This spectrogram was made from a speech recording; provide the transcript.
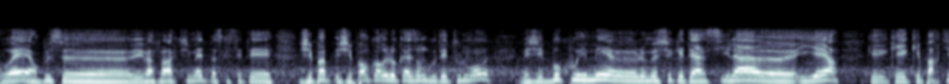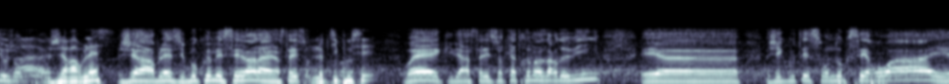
Ouais, en plus euh, il va falloir que tu m'aides parce que c'était. J'ai pas, j'ai pas encore eu l'occasion de goûter tout le monde, mais j'ai beaucoup aimé le monsieur qui était assis là hier, qui, est- qui est- qui est parti aujourd'hui. là. Gérard Blesse, Gérard Blaise, j'ai beaucoup aimé ses vins là, installé sur le petit poussé Ouais, qu'il est installé sur 80 arts de vigne. Et j'ai goûté son Auxerrois et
